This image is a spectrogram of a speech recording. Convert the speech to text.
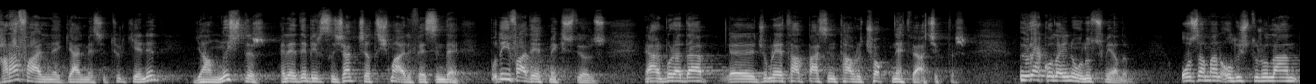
taraf haline gelmesi Türkiye'nin yanlıştır. Hele de bir sıcak çatışma arifesinde. Bunu ifade etmek istiyoruz. Yani burada e, Cumhuriyet Halk Partisi'nin tavrı çok net ve açıktır. Irak olayını unutmayalım. O zaman oluşturulan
